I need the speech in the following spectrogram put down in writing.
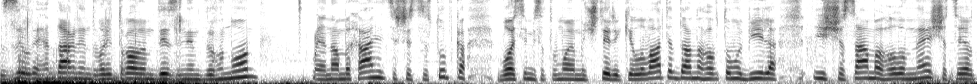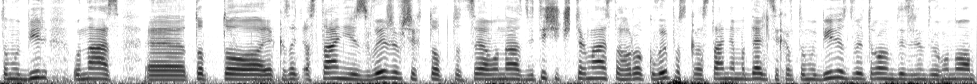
з легендарним дволітровим дизельним двигуном. Е, На механіці шестиступка, 80, по-моєму, 4 кВт в даного автомобіля. І що саме головне, що цей автомобіль у нас, е, тобто, як казати, останній з виживших, тобто це у нас 2014 року випуску, остання модель цих автомобілів з дволітровим дизельним двигуном.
